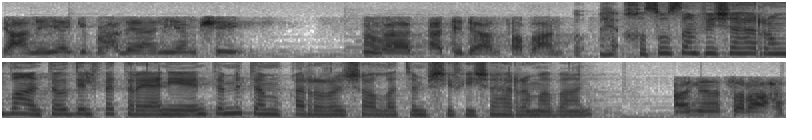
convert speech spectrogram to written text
يعني يجب عليه أن يمشي باعتدال طبعا. خصوصا في شهر رمضان تو ذي الفترة يعني أنت متى مقرر إن شاء الله تمشي في شهر رمضان؟ أنا صراحة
